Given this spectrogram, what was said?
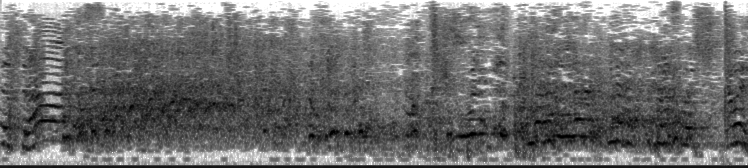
Предаться страсти. Давай,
